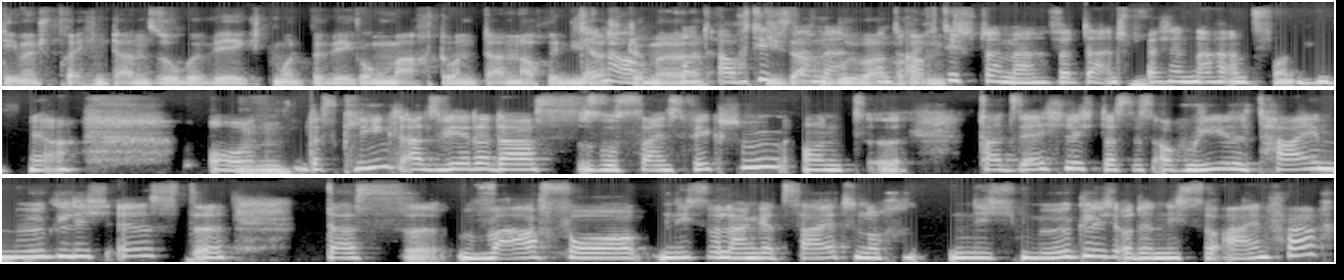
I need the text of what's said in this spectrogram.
dementsprechend dann so bewegt, Mundbewegung macht und dann auch in dieser genau. Stimme und auch die, die Stimme. Sachen rüberbringt. Und auch die Stimme wird da entsprechend nachempfunden. Ja. Und mhm. das klingt, als wäre das so Science Fiction und äh, tatsächlich, dass es auch Real-Time möglich ist. Äh, das äh, war vor nicht so langer Zeit noch nicht möglich oder nicht so einfach.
